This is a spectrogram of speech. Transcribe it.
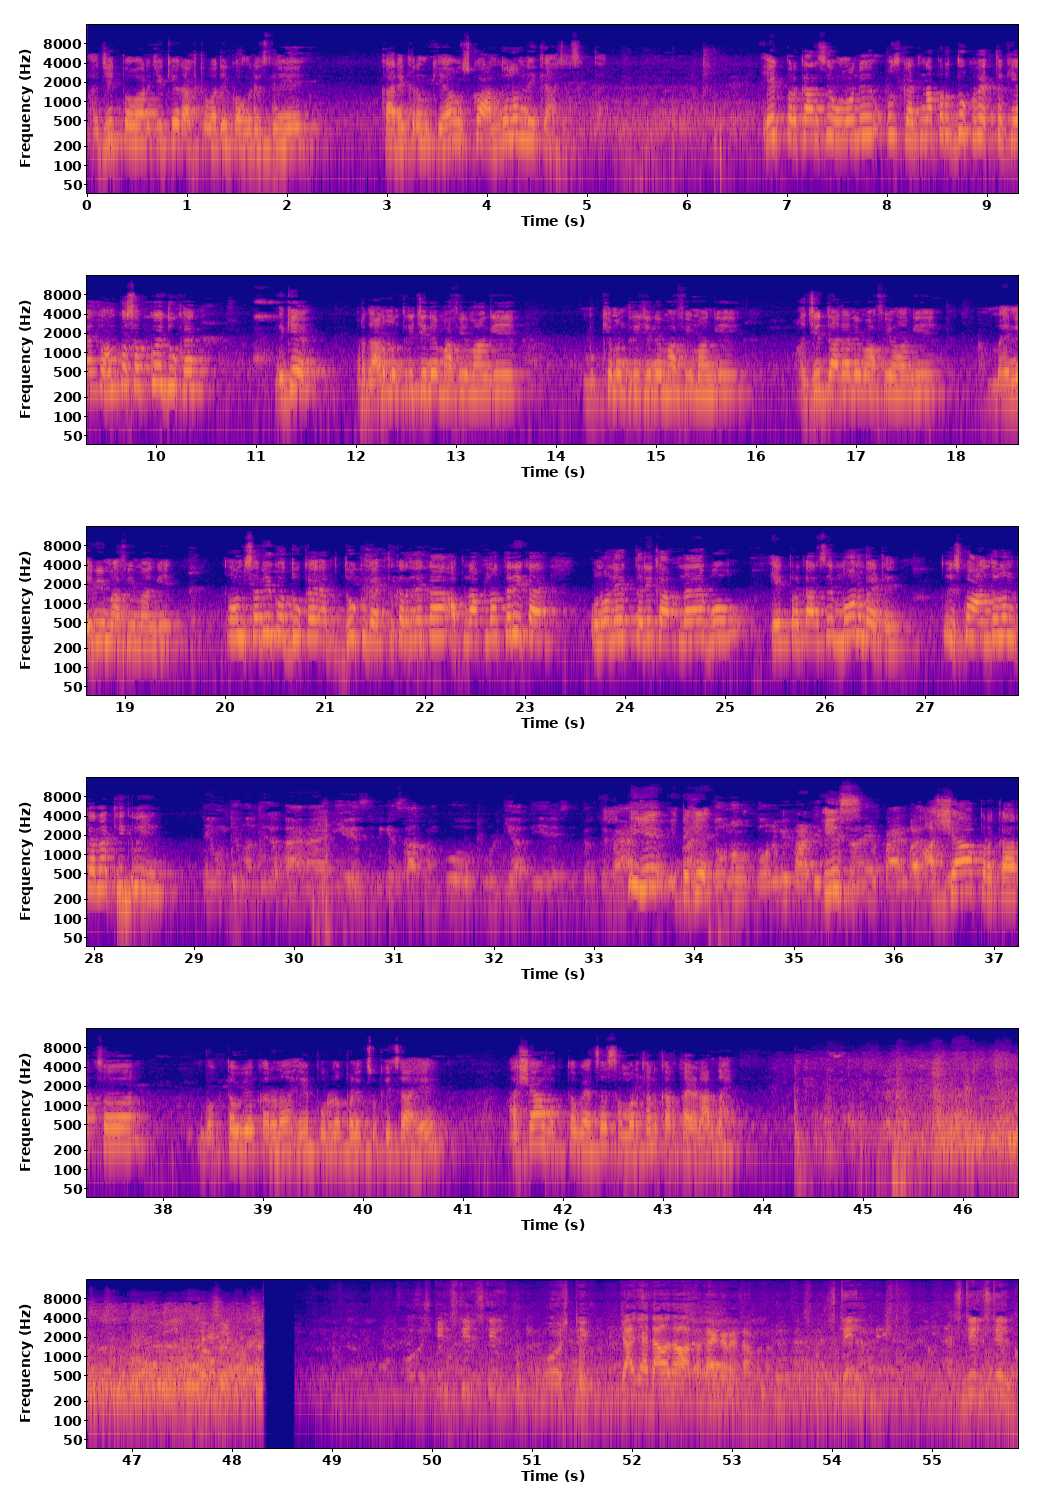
अजीत पवार जी के राष्ट्रवादी कांग्रेस ने कार्यक्रम किया उसको आंदोलन नहीं कहा जा सकता है। एक प्रकार से उन्होंने उस घटना पर दुख व्यक्त किया तो हमको सबको ही दुख है। देखिए प्रधानमंत्री जी ने माफ़ी मांगी मुख्यमंत्री जी ने माफ़ी मांगी अजीत दादा ने माफ़ी मांगी मैंने भी माफ़ी मांगी। तो हम सभी को दुख है अब दुख व्यक्त करने का अपना अपना तरीका है। उन्होंने एक तरीका अपनाया वो एक प्रकार से मौन बैठे। तो इसको आंदोलन कहना ठीक नहीं है। नहीं उनके मंत्री का बयान आया कि एनसीपी के साथ हमको उल्टी आती है इस तरफ़ से बयान ये देखिए, दोनों दोनों भी पार्टी इस अशा प्रकारचं वक्तव्य करणं हे पूर्णपणे चुकीचं आहे. अशा वक्तव्याचं समर्थन करता येणार नाही. स्टील स्टील हो स्टील ज्या ज्या धावा धावा आता काय करायचं आम्हाला? Steel steel steel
